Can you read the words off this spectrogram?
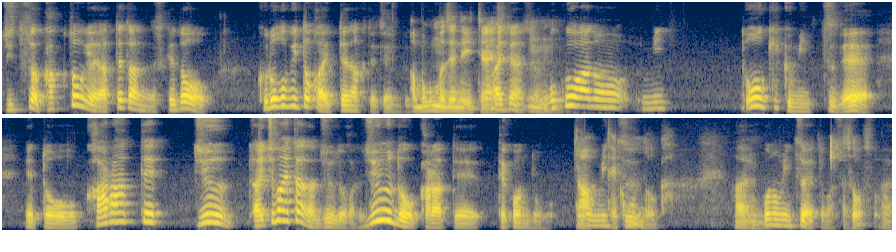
実は格闘技はやってたんですけど、黒帯とか行ってなくて全部。あ、僕も全然言ってないあ行ってないですよ。うん僕はあの、み大きく3つで、えっと、空手、柔、あ、一番やったのは柔道かな。柔道、空手、テコンドー。あこの、三テコンドーか。はい、うんこの3つをやってました、ね。そうそうは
